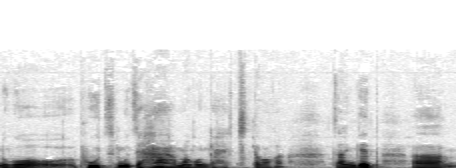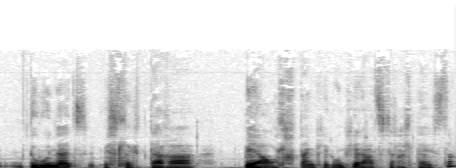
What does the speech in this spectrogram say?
нөгөө пүүз мүзээ хаа хамаагүй ингээ хайчдаг байгаа. За ингээд дөрөв найз бяцлагтайгаа бие агуулхтаа гэхээр үнэхээр аз жаргалтай байсан.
